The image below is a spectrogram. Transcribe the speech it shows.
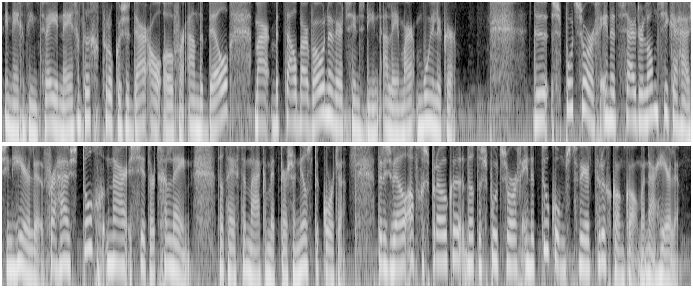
In 1992 trokken ze daar al over aan de bel. Maar betaalbaar wonen werd sindsdien alleen maar moeilijker. De spoedzorg in het Zuiderland ziekenhuis in Heerlen verhuist toch naar Sittard-Geleen. Dat heeft te maken met personeelstekorten. Er is wel afgesproken dat de spoedzorg in de toekomst weer terug kan komen naar Heerlen.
